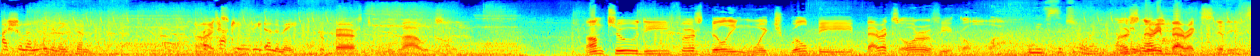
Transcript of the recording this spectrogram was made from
I shall eliminate them. Alright, Attacking the enemy. prepare to move out. Onto the first building, which will be barracks or a vehicle. We've secured Mercenary barracks it is.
